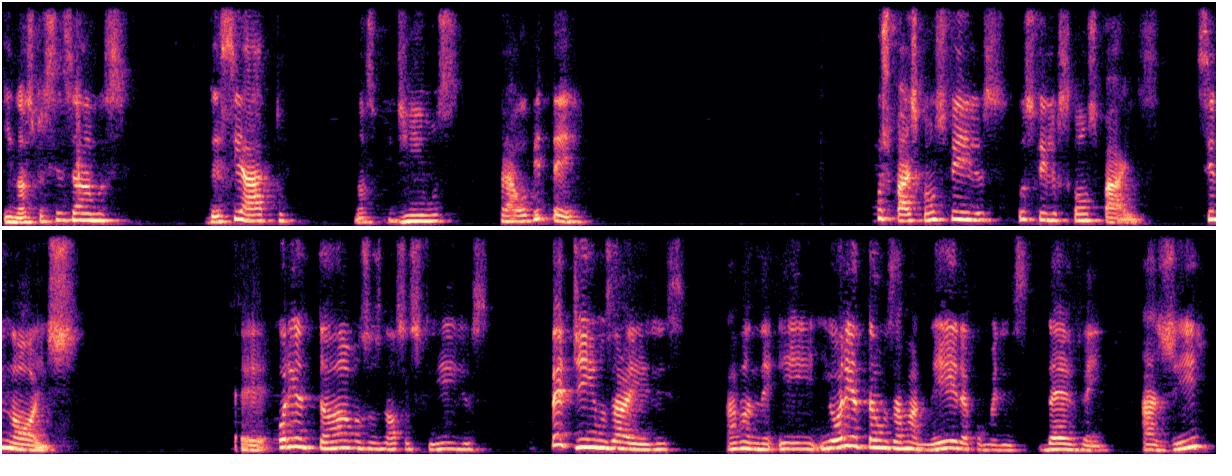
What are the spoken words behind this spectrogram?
E nós precisamos desse ato, nós pedimos para obter. Os pais com os filhos, os filhos com os pais. Se nós é, orientamos os nossos filhos, pedimos a eles a e, e orientamos a maneira como eles devem agir,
